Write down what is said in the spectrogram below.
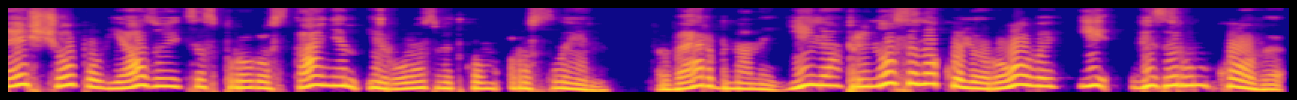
те, що пов'язується з проростанням і розвитком рослин. Вербна неділя приносила кольорове і візерункове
